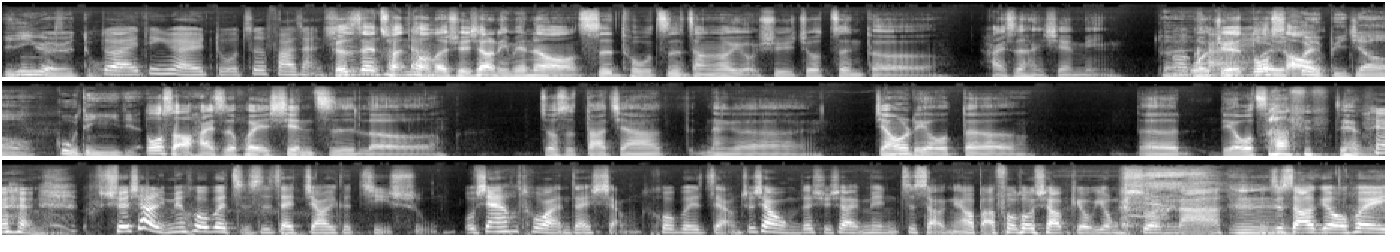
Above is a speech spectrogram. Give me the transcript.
一定越来越多。对，一定越来越多。这个发展，可是，在传统的学校里面，那种师徒制长幼有序，就真的还是很鲜明。对我觉得多少会，会比较固定一点，多少还是会限制了，就是大家那个交流的的。流畅这样、嗯，学校里面会不会只是在教一个技术？我现在突然在想，会不会这样？就像我们在学校里面，至少你要把 Photoshop 给我用顺啊，嗯、你至少要给我会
